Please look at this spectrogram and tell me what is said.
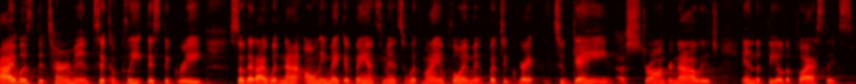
I was determined to complete this degree so that I would not only make advancements with my employment, but to, to gain a stronger knowledge in the field of plastics.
